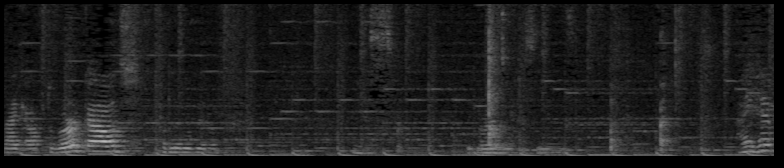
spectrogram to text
like after workout, a little bit of yes. I have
